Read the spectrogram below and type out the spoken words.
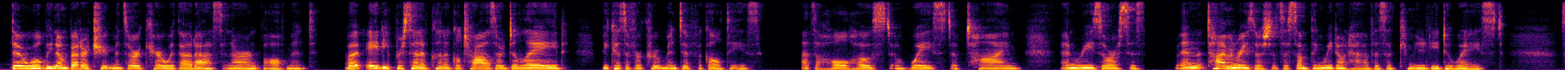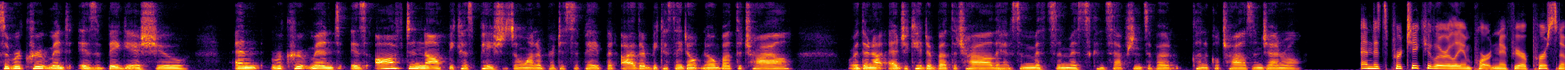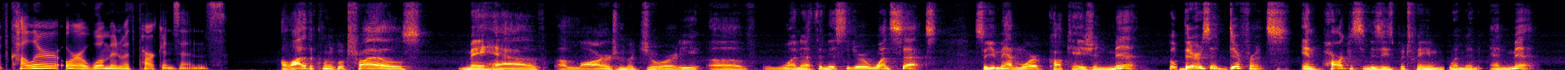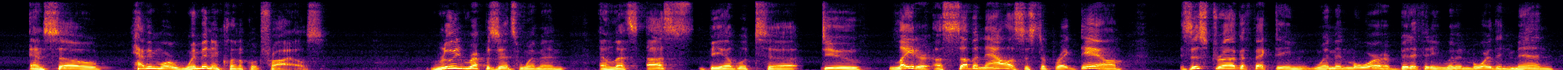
There will be no better treatments or a cure without us and our involvement. But 80% of clinical trials are delayed because of recruitment difficulties. That's a whole host of waste of time and resources. And time and resources are something we don't have as a community to waste. So recruitment is a big issue. And recruitment is often not because patients don't want to participate, but either because they don't know about the trial or they're not educated about the trial. They have some myths and misconceptions about clinical trials in general. And it's particularly important if you're a person of color or a woman with Parkinson's. A lot of the clinical trials may have a large majority of one ethnicity or one sex. So you may have more Caucasian men. But there's a difference in Parkinson's disease between women and men. And so having more women in clinical trials really represents women and lets us be able to do later a sub analysis to break down is this drug affecting women more or benefiting women more than men?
